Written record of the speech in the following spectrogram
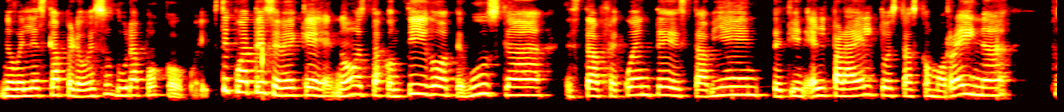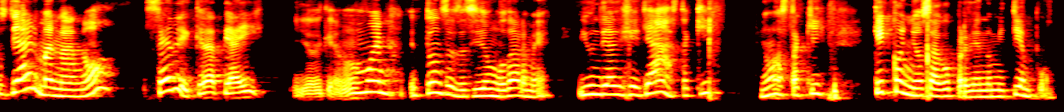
novelesca, pero eso dura poco, güey. Este cuate se ve que, ¿no? Está contigo, te busca, está frecuente, está bien, te tiene, él, para él tú estás como reina. Pues ya, hermana, ¿no? Cede, quédate ahí. Y yo que, mm, bueno, entonces decido mudarme. Y un día dije, ya, hasta aquí, ¿no? Hasta aquí. ¿Qué coños hago perdiendo mi tiempo?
